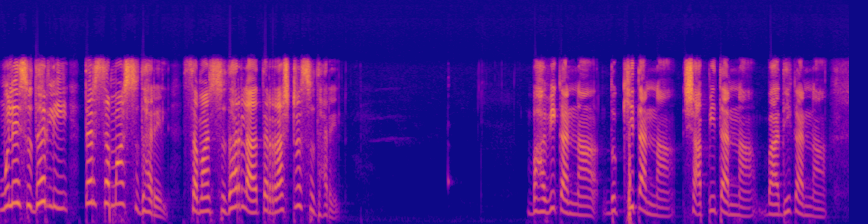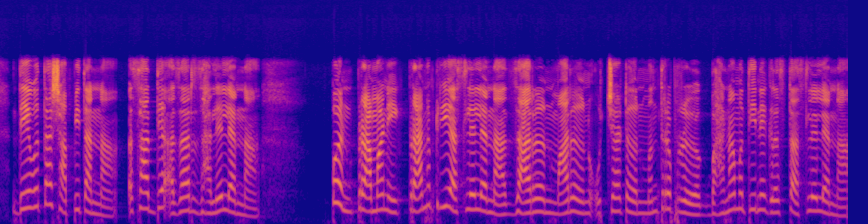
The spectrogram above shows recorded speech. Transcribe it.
मुले सुधारली तर समाज सुधारेल. समाज सुधारला तर राष्ट्र सुधारेल. भाविकांना दुःखितांना शापितांना बाधिकांना देवता शापितांना असाध्य आजार झालेल्यांना पण प्रामाणिक प्राणप्रिय असलेल्यांना जारण मारण उच्चाटन मंत्रप्रयोग भानामतीने ग्रस्त असलेल्यांना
